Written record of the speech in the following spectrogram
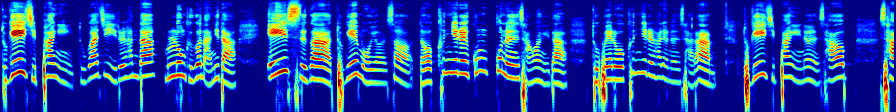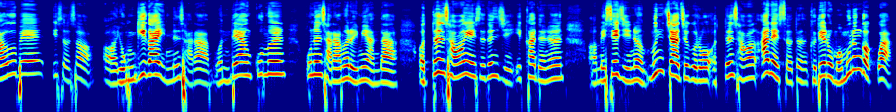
두 개의 지팡이 두 가지 일을 한다? 물론 그건 아니다. 에이스가 두 개 모여서 더 큰 일을 꿈꾸는 상황이다. 두 배로 큰 일을 하려는 사람. 두 개의 지팡이는 사업 사업에 있어서 어, 용기가 있는 사람, 원대한 꿈을 꾸는 사람을 의미한다. 어떤 상황에 있어든지 이 카드는 어, 메시지는 문자적으로 어떤 상황 안에서든 그대로 머무는 것과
